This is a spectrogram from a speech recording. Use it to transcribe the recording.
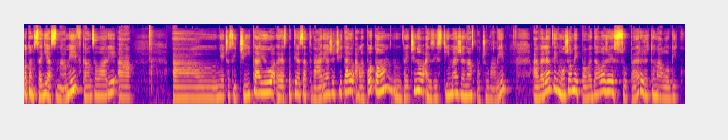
potom sedia s nami v kancelárii a niečo si čítajú, respektíve sa tvária, že čítajú, ale potom väčšinou aj zistíme, že nás počúvali. A veľa tých mužov mi povedalo, že je super, že to má logiku.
